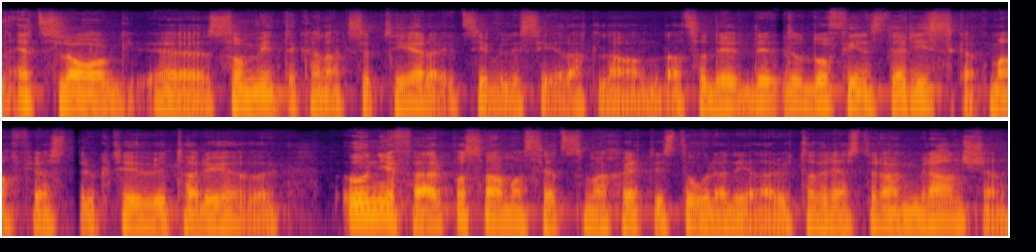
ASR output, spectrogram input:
ett slag eh, som vi inte kan acceptera i ett civiliserat land. Alltså det, det, då finns det risk att maffiastrukturer tar över. Ungefär på samma sätt som har skett i stora delar utav restaurangbranschen.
